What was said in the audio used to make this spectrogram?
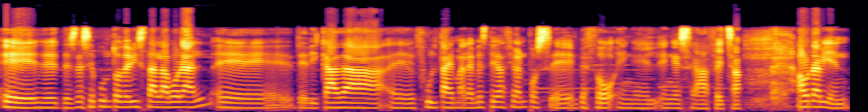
eh, desde ese punto de vista laboral, dedicada full time a la investigación, pues empezó en, en esa fecha. Ahora bien,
